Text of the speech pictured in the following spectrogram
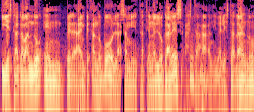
y está acabando en, empezando por las administraciones locales hasta a nivel estatal, ¿no?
